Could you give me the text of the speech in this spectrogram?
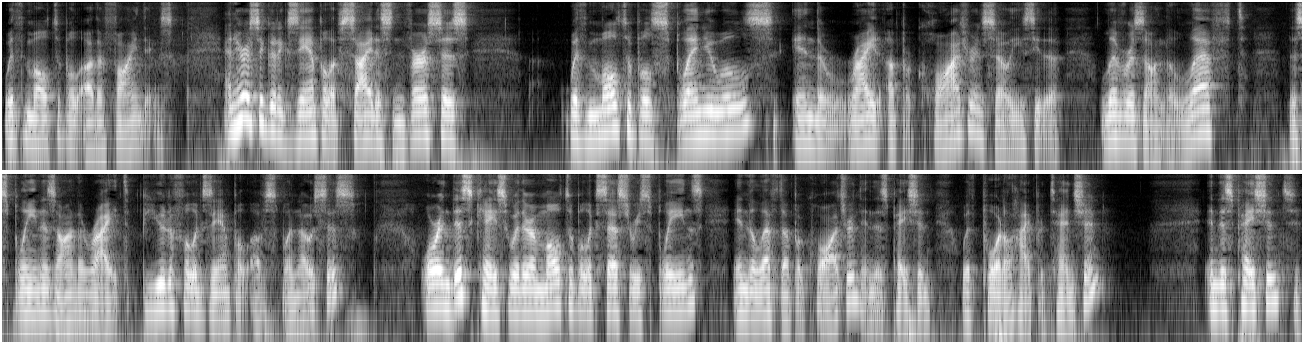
with multiple other findings. And here's a good example of situs inversus with multiple splenules in the right upper quadrant. So you see the liver is on the left, the spleen is on the right. Beautiful example of splenosis. Or in this case, where there are multiple accessory spleens in the left upper quadrant in this patient with portal hypertension. In this patient,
